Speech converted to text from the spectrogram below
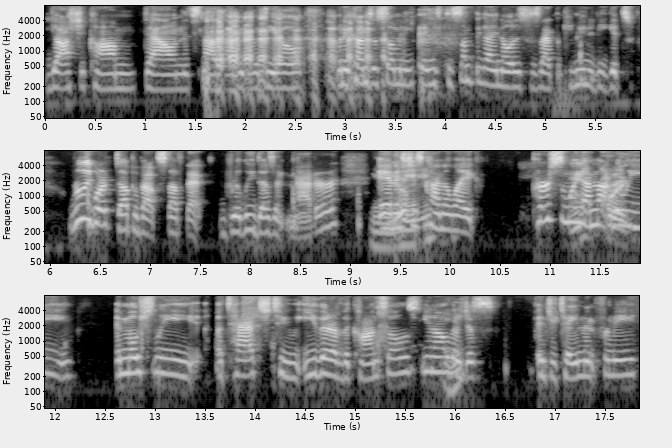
y'all should calm down. It's not that big of a deal when it comes to so many things. Because something I noticed is that the community gets really worked up about stuff that really doesn't matter. And it's just kind of like, personally, I'm not really emotionally attached to either of the consoles. You know, mm-hmm. they're just entertainment for me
